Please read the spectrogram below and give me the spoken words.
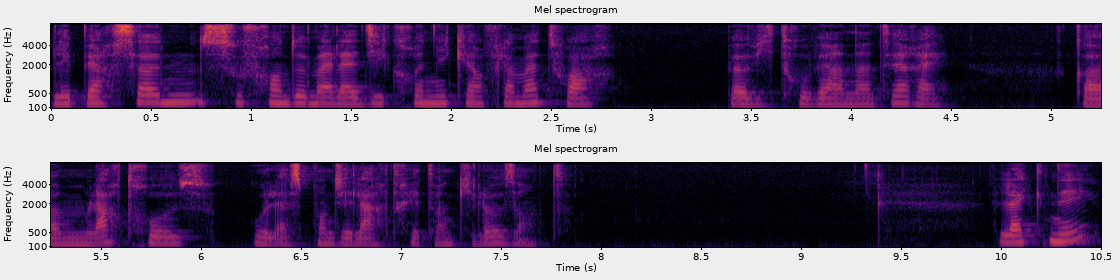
Les personnes souffrant de maladies chroniques inflammatoires peuvent y trouver un intérêt, comme l'arthrose ou la spondylarthrite ankylosante. L'acné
